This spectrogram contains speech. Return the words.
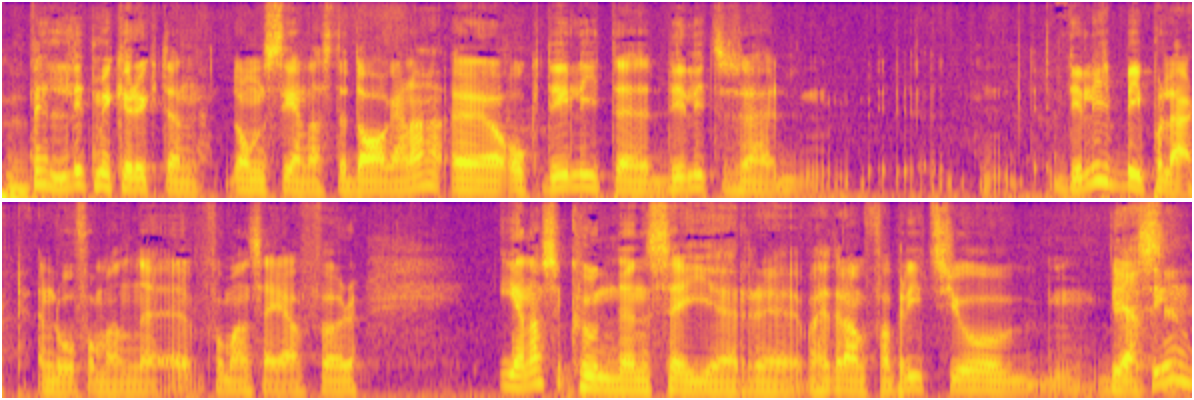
väldigt mycket rykten de senaste dagarna eh, och det är lite, det är lite så här. Det är lite bipolärt ändå får man, eh, får man säga för ena sekunden säger, eh, vad heter han, Fabrizio Biasin Biasin.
